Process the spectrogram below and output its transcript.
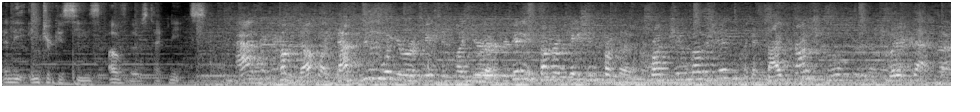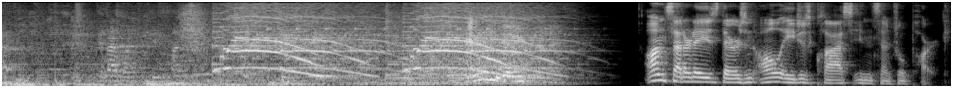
and the intricacies of those techniques. As it comes up, like that's really what your rotation, like you're, you're getting some rotation from the crunching motion, like a side crunch, but it's that. Uh, On Saturdays, there's an all ages class in Central Park.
